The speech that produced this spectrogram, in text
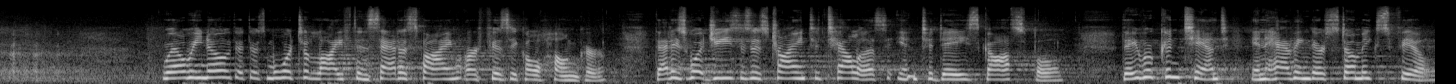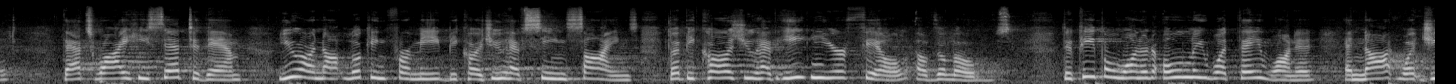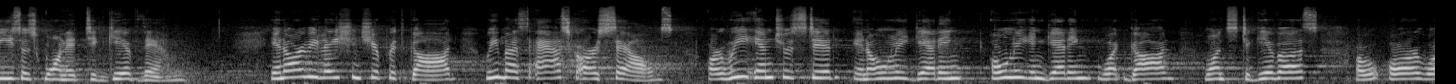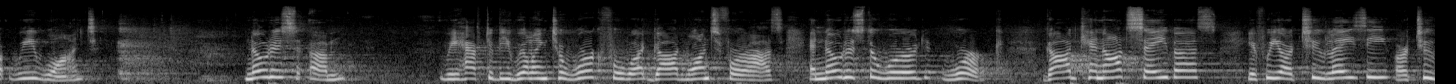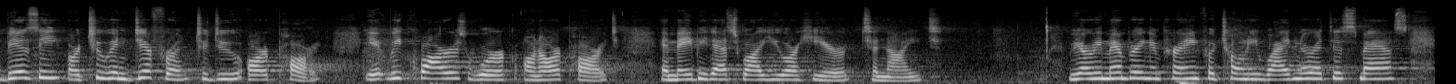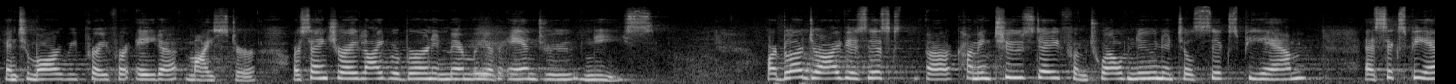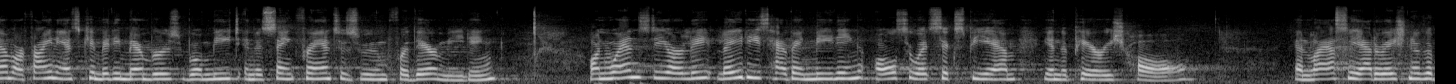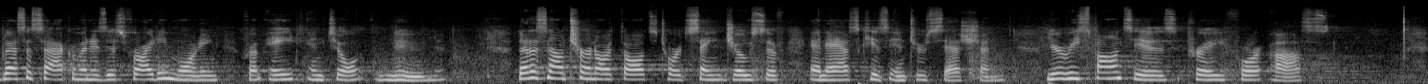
Well, we know that there's more to life than satisfying our physical hunger. That is what Jesus is trying to tell us in today's gospel. They were content in having their stomachs filled. That's why he said to them, You are not looking for me because you have seen signs, but because you have eaten your fill of the loaves. The people wanted only what they wanted and not what Jesus wanted to give them. In our relationship with God, we must ask ourselves, are we interested in only getting only in getting what God wants to give us or, or what we want? Notice um, we have to be willing to work for what God wants for us. And notice the word work. God cannot save us if we are too lazy or too busy or too indifferent to do our part. It requires work on our part, and maybe that's why you are here tonight. We are remembering and praying for Tony Wagner at this Mass, and tomorrow we pray for Ada Meister. Our sanctuary light will burn in memory of Andrew Neese. Our blood drive is this uh, coming Tuesday from 12 noon until 6 p.m. At 6 p.m., our Finance Committee members will meet in the St. Francis room for their meeting. On Wednesday, our ladies have a meeting also at 6 p.m. in the parish hall. And lastly, Adoration of the Blessed Sacrament is this Friday morning from 8 until noon. Let us now turn our thoughts towards St. Joseph and ask his intercession. Your response is pray for us.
